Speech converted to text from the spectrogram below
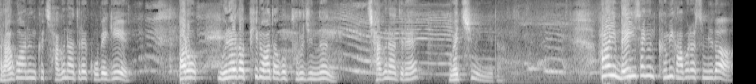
라고 하는 그 작은 아들의 고백이 바로 은혜가 필요하다고 부르짖는 작은 아들의 외침입니다. 하나님, 내 인생은 금이 가버렸습니다.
